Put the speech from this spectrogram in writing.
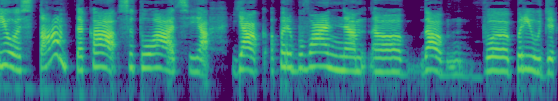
І ось там така ситуація, як перебування е, да, в періоді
